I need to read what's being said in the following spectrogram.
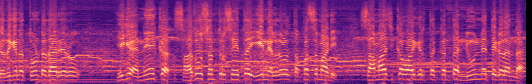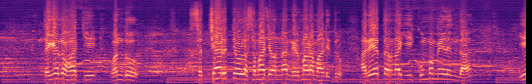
ಗದಗಿನ ತೋಂಟದಾರ್ಯರು ಹೀಗೆ ಅನೇಕ ಸಾಧು ಸಂತರು ಸಹಿತ ಈ ನೆಲದೊಳಗೆ ತಪಸ್ಸು ಮಾಡಿ ಸಾಮಾಜಿಕವಾಗಿರ್ತಕ್ಕಂಥ ನ್ಯೂನ್ಯತೆಗಳನ್ನು ತೆಗೆದುಹಾಕಿ ಒಂದು ಸಚ್ಚಾರಿತ್ಯವುಳ್ಳ ಸಮಾಜವನ್ನು ನಿರ್ಮಾಣ ಮಾಡಿದ್ರು. ಅದೇ ಥರನಾಗಿ ಈ ಕುಂಭಮೇಳಿಂದ ಈ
